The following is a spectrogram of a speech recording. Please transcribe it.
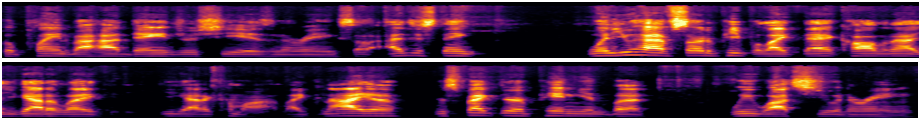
complained about how dangerous she is in the ring? So i just think when you have sort of people like that calling out you gotta like you gotta come on. Like nia respect their opinion but we watched you in the ring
